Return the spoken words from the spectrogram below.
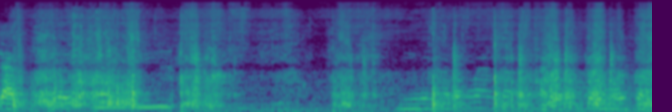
จัดเลยค่ะเนี่ยมีเวลาว่างๆก็ผัดเครื่องแกงไว้ก่อน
